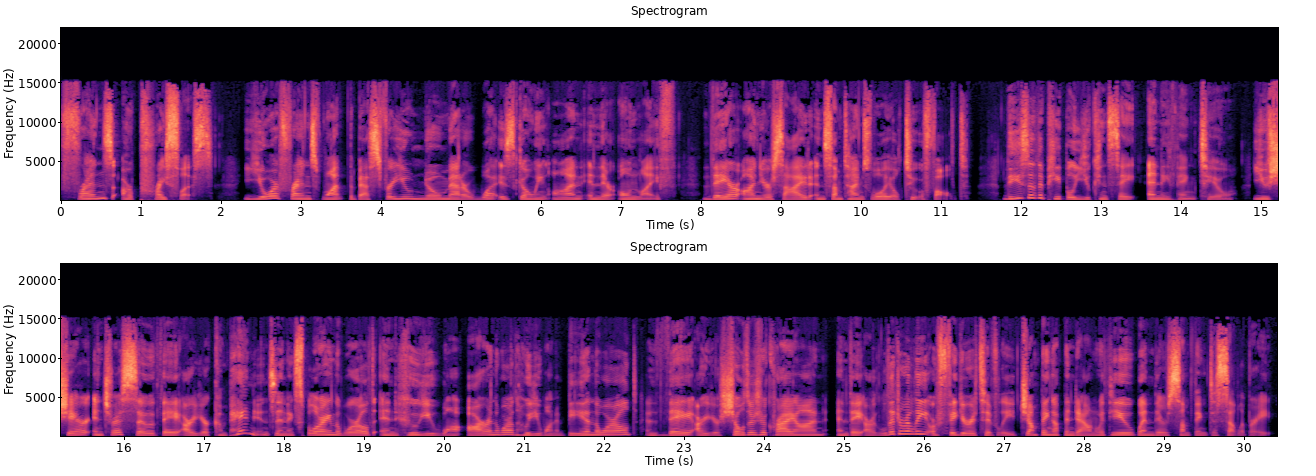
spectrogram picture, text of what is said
Friends are priceless. Your friends want the best for you no matter what is going on in their own life. They are on your side and sometimes loyal to a fault. These are the people you can say anything to. You share interests, so they are your companions in exploring the world and who you want are in the world, who you want to be in the world. And they are your shoulders to cry on, and they are literally or figuratively jumping up and down with you when there's something to celebrate.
